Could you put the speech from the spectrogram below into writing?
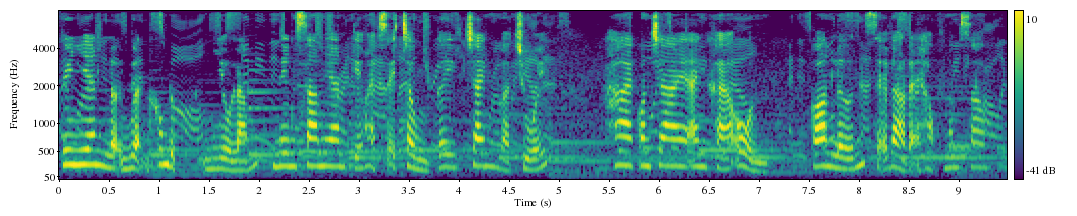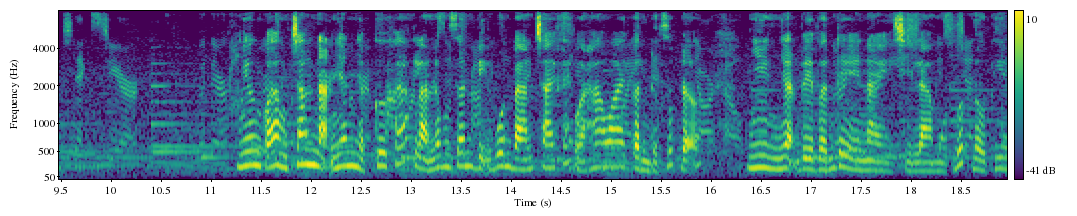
Tuy nhiên, lợi nhuận không được nhiều lắm nên Samian kế hoạch sẽ trồng cây chanh và chuối. Hai con trai anh khá ổn, con lớn sẽ vào đại học năm sau. Nhưng có hàng trăm nạn nhân nhập cư khác là nông dân bị buôn bán trái phép ở Hawaii cần được giúp đỡ. Nhìn nhận về vấn đề này chỉ là một bước đầu tiên.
